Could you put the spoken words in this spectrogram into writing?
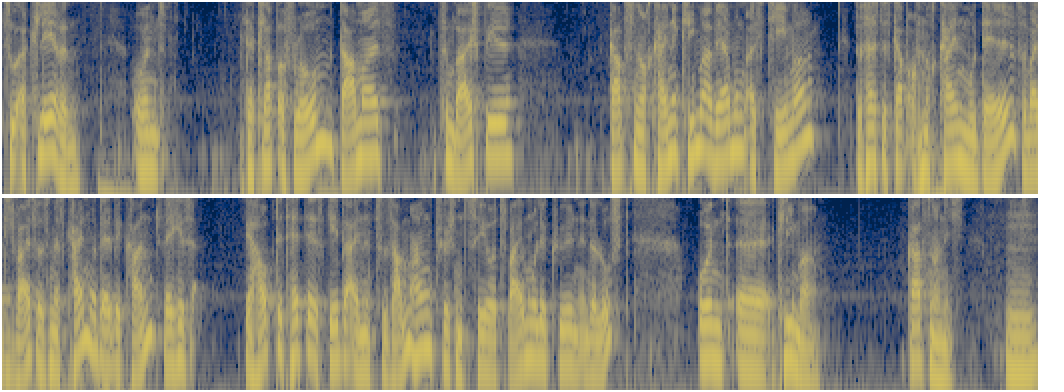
zu erklären. Und der Club of Rome, damals zum Beispiel, gab es noch keine Klimaerwärmung als Thema. Das heißt, es gab auch noch kein Modell, soweit ich weiß, ist mir ist kein Modell bekannt, welches behauptet hätte, es gäbe einen Zusammenhang zwischen CO2-Molekülen in der Luft und äh, Klima. Gab es noch nicht. Mhm.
